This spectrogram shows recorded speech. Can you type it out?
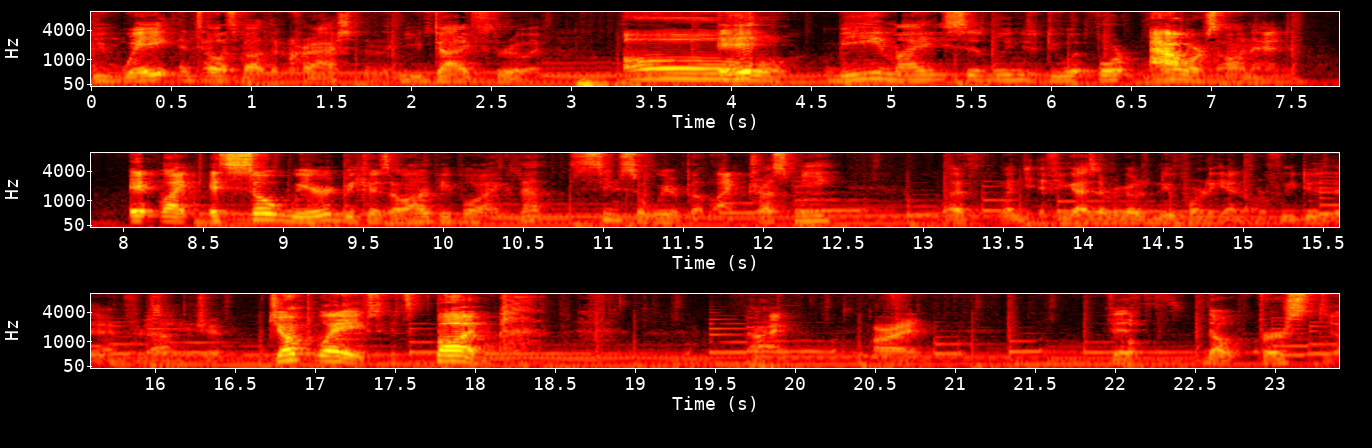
you wait until it's about to crash and then you dive through it. Oh. It, me and my siblings do it for hours on end. It like it's so weird because a lot of people are like that seems so weird, but like trust me, if when if you guys ever go to Newport again, or if we do that for Yeah. senior trip, jump waves. It's fun. All right, All right. fifth. No, first. yeah.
